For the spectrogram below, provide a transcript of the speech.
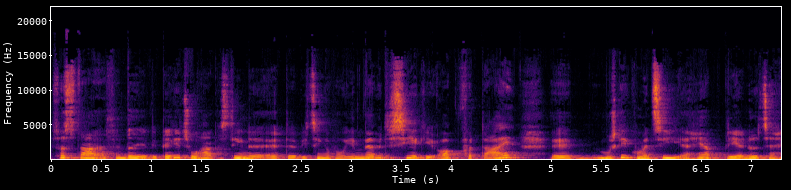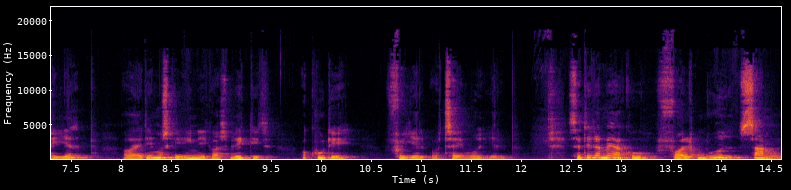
så, start, så ved jeg, at vi begge to har, Christine, at øh, vi tænker på, jamen hvad vil det sige at give op for dig? Øh, måske kunne man sige, at her bliver jeg nødt til at have hjælp, og er det måske egentlig ikke også vigtigt at kunne det, få hjælp og tage imod hjælp? Så det der med at kunne folde den ud sammen,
